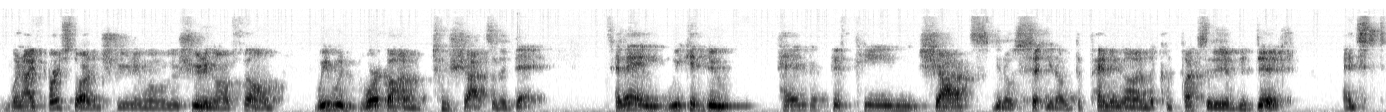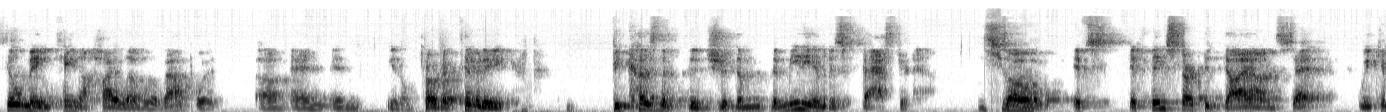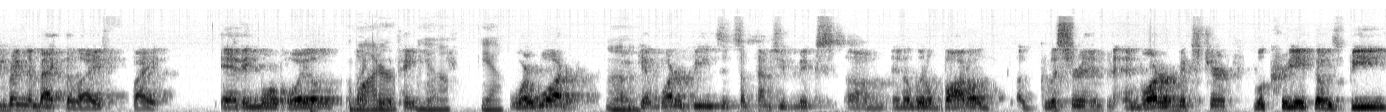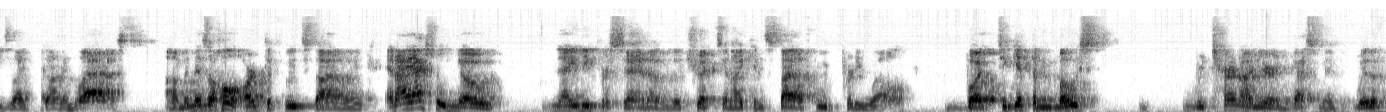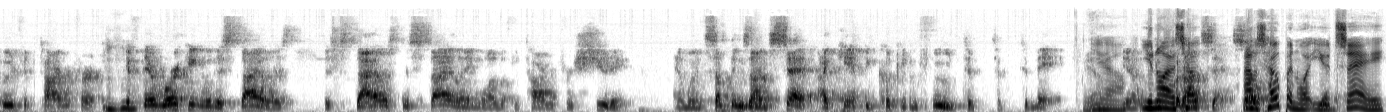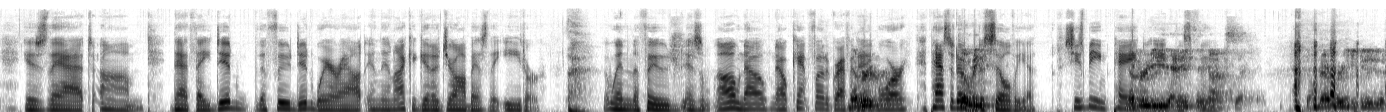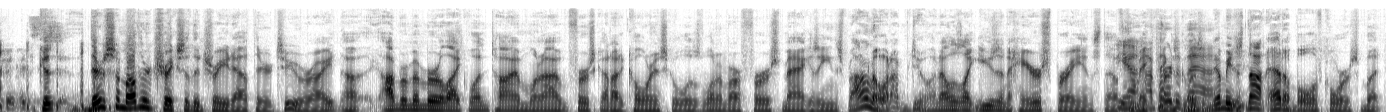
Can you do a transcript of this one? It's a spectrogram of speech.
when I first started shooting, when we were shooting on film, we would work on two shots in a day. Today we can do 10, 15 shots, you know, set, you know, depending on the complexity of the dish, and still maintain a high level of output um, and and you know productivity because the the, the, the medium is faster now. Sure. So if if things start to die on set, we can bring them back to life by adding more oil, Water. paintbrush Yeah. Yeah. or water. Uh, Uh-huh. get water beads, and sometimes you mix um, in a little bottle a glycerin and water mixture will create those beads like on a glass. Um, and there's a whole art to food styling, and I actually know ninety percent of the tricks, and I can style food pretty well. But to get the most return on your investment with a food photographer, if they're working with a stylist, the stylist is styling while the photographer's shooting. And when something's on set, I can't be cooking food to, to, to make. Yeah, You know, you know, I was put on hop- set. I was hoping what you'd say is that um, that they did the food did wear out, and then I could get a job as the eater when the food is. Oh no, no, can't photograph it anymore. Pass it don't over to Sylvia. She's being paid Never to eat eat anything food. on set. Don't ever eat it if it hits. Because there's some other tricks of the trade out there too, right? Uh, I remember like one time when I first got out of culinary school, it was one of our first magazines. I don't know what I'm doing. I was like using hairspray and stuff Yeah, to make I've things glisten. I mean, it's not edible, of course, but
